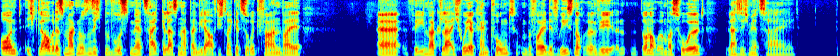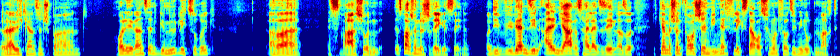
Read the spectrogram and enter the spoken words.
Und ich glaube, dass Magnussen sich bewusst mehr Zeit gelassen hat beim wieder auf die Strecke zurückfahren, weil äh, für ihn war klar, ich hole ja keinen Punkt. Und bevor er De Vries noch irgendwie doch noch irgendwas holt, lasse ich mir Zeit. Da bleibe ich ganz entspannt, rolle hier ganz gemütlich zurück. Aber es war schon, es war schon eine schräge Szene. Und die, wir werden sie in allen Jahreshighlights sehen. Also ich kann mir schon vorstellen, wie Netflix daraus 45 Minuten macht.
